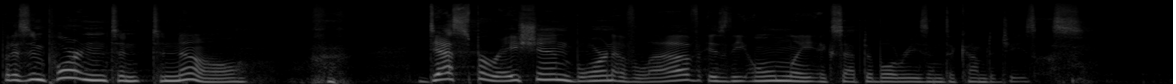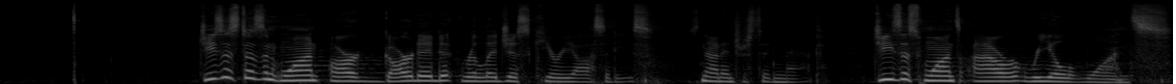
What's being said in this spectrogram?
But it's important to, to know desperation born of love is the only acceptable reason to come to Jesus. Jesus doesn't want our guarded religious curiosities. He's not interested in that. Jesus wants our real wants.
